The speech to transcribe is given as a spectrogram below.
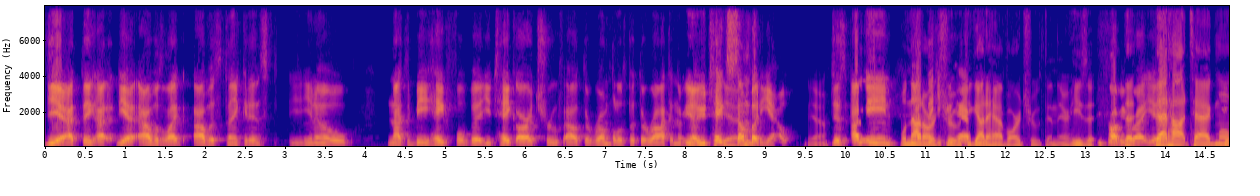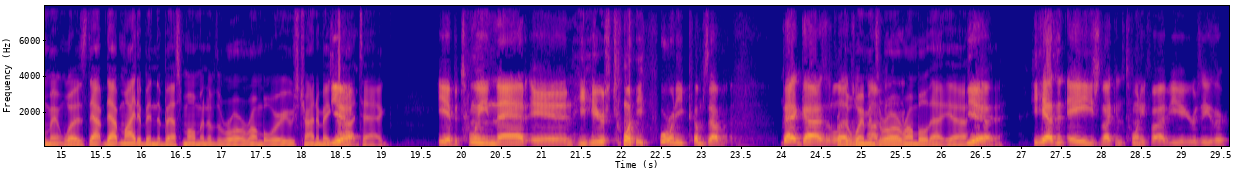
Yeah, I think, I, yeah, I was like, I was thinking, in, you know, not to be hateful, but you take R-Truth out the Rumble and put the Rock in the, you know, you take yeah. somebody out. Yeah. Just, I mean, well, not R-Truth You, you got to have R-Truth in there. He's a probably that, right. Yeah. That hot tag moment was that. That might have been the best moment of the Royal Rumble where he was trying to make yeah. the hot tag. Yeah, between that and he hears 24 and he comes out that guy's a for legend. the women's I mean, Royal Rumble. That yeah, yeah, yeah, He hasn't aged like in 25 years either.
